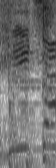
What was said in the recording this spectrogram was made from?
heat's on.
